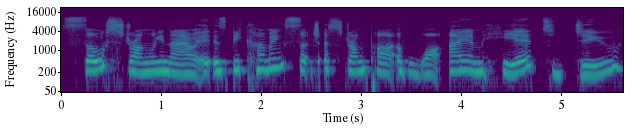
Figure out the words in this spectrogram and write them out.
so strongly now. It is becoming such a strong part of what I am here to do,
